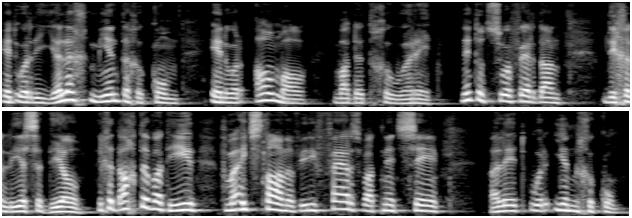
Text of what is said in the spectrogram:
het oor die hele gemeente gekom en oor almal wat dit gehoor het. Net tot sover dan die geleesde deel. Die gedagte wat hier vir my uitstaan of hierdie vers wat net sê hulle het ooreengekom.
